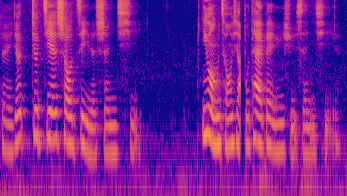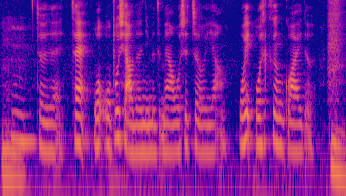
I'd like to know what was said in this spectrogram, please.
对，就就接受自己的生气，因为我们从小不太被允许生气，嗯。对不对？在我我不晓得你们怎么样，我是这样，我我是更乖的，嗯。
